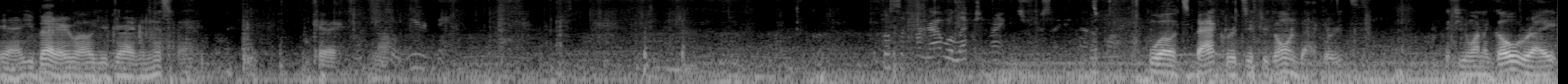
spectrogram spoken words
yeah, you better while you're driving this van. Okay, It's no. a weird van. Plus, I forgot what left and right was for a second. That's why. Well, it's backwards if you're going backwards. If you want to go right,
